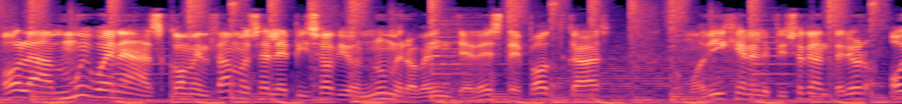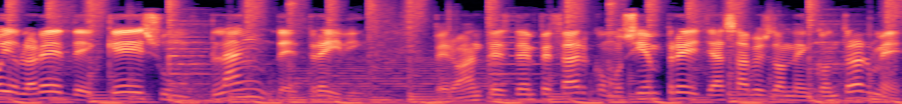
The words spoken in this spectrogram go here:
Hola, muy buenas. Comenzamos el episodio número 20 de este podcast. Como dije en el episodio anterior, hoy hablaré de qué es un plan de trading. Pero antes de empezar, como siempre, ya sabes dónde encontrarme,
